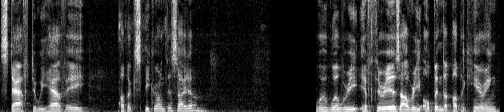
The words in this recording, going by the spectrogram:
staff, do we have a public speaker on this item? Will, will re, if there is, I'll reopen the public hearing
